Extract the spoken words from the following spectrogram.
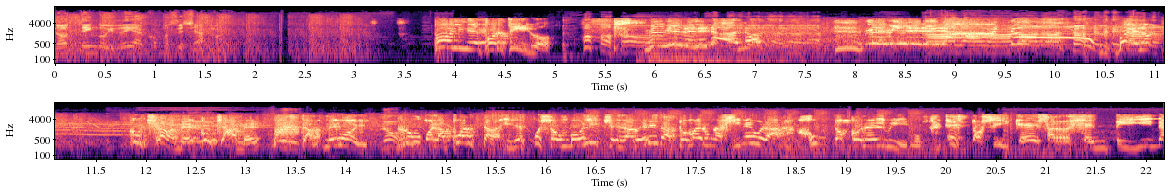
No tengo idea cómo se llama. Polideportivo. ¡Me viene el enano! ¡Me viene el enano! Bueno, escúchame, escúchame, basta, me voy. Rumbo a la puerta y después a un boliche en la vereda a tomar una ginebra junto con el virus. Esto sí que es Argentina.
